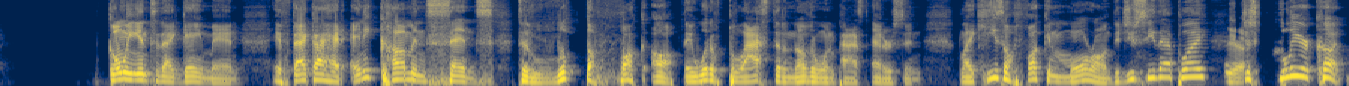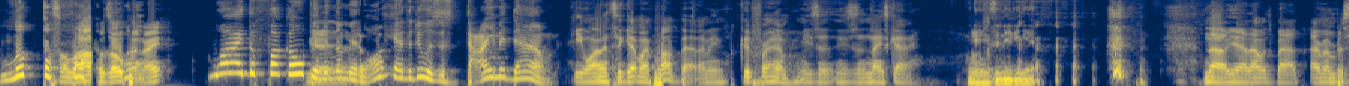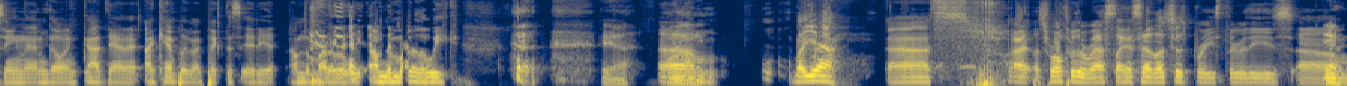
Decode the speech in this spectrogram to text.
going into that game, man, if that guy had any common sense to look the fuck up, they would have blasted another one past Ederson. Like he's a fucking moron. Did you see that play? Yeah. Just clear cut. Look the Salah fuck was open, up. right? wide the fuck open Yeah, in the middle. All he had to do is just dime it down. He wanted to get my prop bet. I mean, good for him. He's a he's a nice guy. he's an idiot. No, yeah, that was bad. I remember seeing that and going, God damn it! I can't believe I picked this idiot. I'm the mud of the week. I'm the mud of the week. yeah. Um, but yeah, Uh, all right, let's roll through the rest. Like I said, let's just breeze through these. Um, Yeah.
